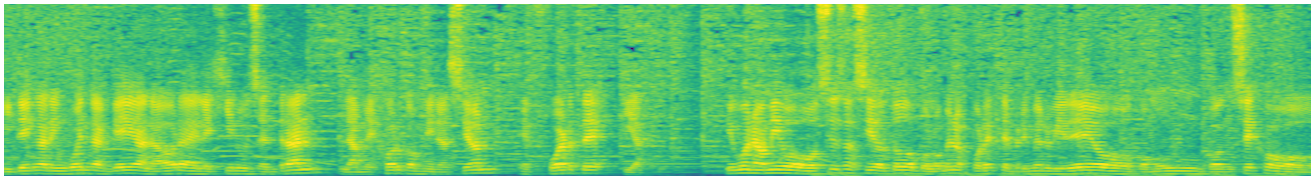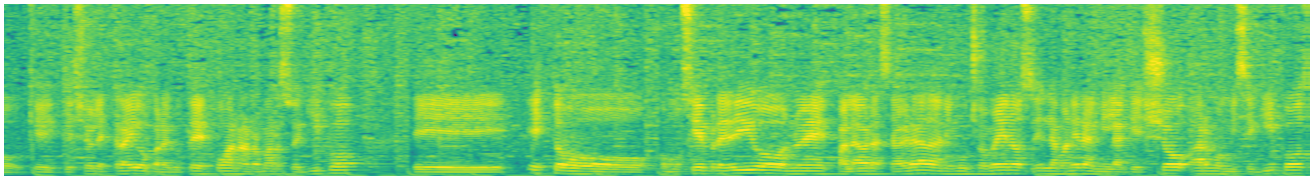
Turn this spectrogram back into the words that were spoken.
y tengan en cuenta que a la hora de elegir un central, la mejor combinación es fuerte y ágil. Y bueno amigos, eso ha sido todo por lo menos por este primer video, como un consejo que, yo les traigo para que ustedes puedan armar su equipo. Eh, esto, como siempre digo, no es palabra sagrada ni mucho menos, es la manera en la que yo armo mis equipos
